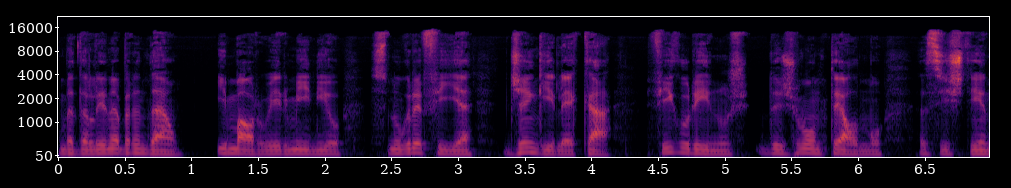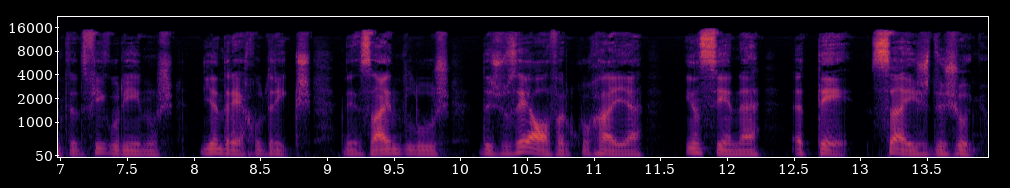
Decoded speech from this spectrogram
Madalena Brandão e Mauro Hermínio. Cenografia Janguile K. Figurinos de João Telmo, assistente de figurinos de André Rodrigues. Design de luz de José Álvaro Correia. Em cena até 6 de junho.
